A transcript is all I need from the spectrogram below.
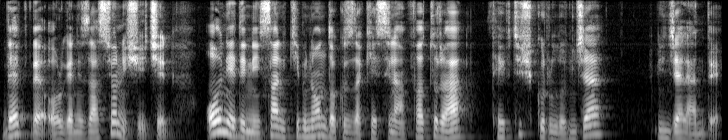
web ve organizasyon işi için 17 Nisan 2019'da kesilen fatura teftiş kurulunca incelendi.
